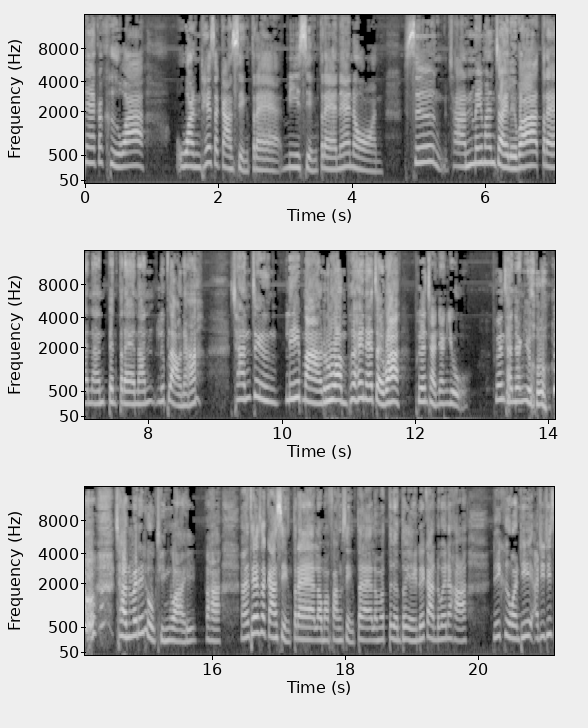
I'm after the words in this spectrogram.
แน่ ๆก็คือว่าวันเทศกาลเสียงแตรมีเสียงแตรแน่นอน ซึ่งฉันไม่มั่นใจเลยว่า แตรนั้นเป็นแตรนั้นหรือเปล่านะ ฉันจึงรีบมาร่วมเพื่อให้แน่ใจว่าเพื่อนฉันยังอยู่ เพื่อนฉันยังอยู่ ฉันไม่ได้ถูกทิ้งไว้นะคะงั้นเทศกาลเสียงแตรเรามาฟังเสียงแตรเรามาเตือนตัวเองด้วยกันด้วยนะคะ นี่คือวันที่อาทิตย์ที่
